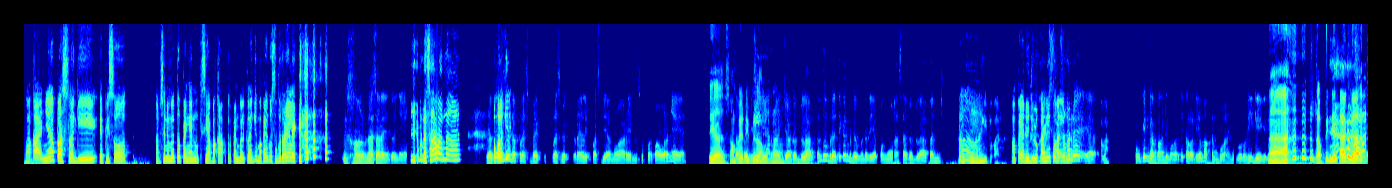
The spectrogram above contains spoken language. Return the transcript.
Makanya pas lagi episode apa sih namanya tuh pengen siapa karakter pengen balik lagi, makanya gue sebut Rayleigh. Oh, penasaran itunya. ya. Iya penasaran nah. Berarti Apalagi ada flashback flashback relic pas dia ngeluarin super powernya ya. Iya, sampai, dibilang disebut Iya. raja kegelapan tuh berarti kan bener-bener ya penguasa kegelapan. Heeh, Mm-mm. gitu kan. Sampai ada julukan Next, itu akhirnya kan ya Apa? Mungkin gampang dimengerti kalau dia makan buahnya Kurohige gitu. Nah, tapi dia kagak.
